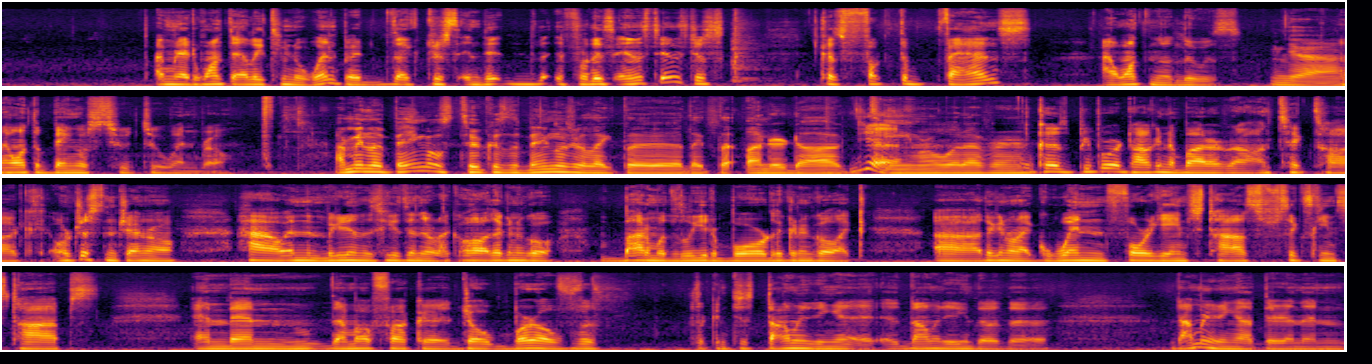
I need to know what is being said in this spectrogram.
I mean, I'd want the LA team to win, but like just in the, for this instance, just because fuck the fans, I want them to lose, yeah. and I want the Bengals to to win, bro. I mean the Bengals too, because the Bengals are like the like the underdog Yeah. team or whatever. Because people were talking about it on TikTok or just in general, how in the beginning of the season they're like, oh, they're gonna go bottom of the leaderboard. They're gonna go like, uh, they're gonna like win four games tops, six games tops, and then the motherfucker Joe Burrow was fucking just dominating it, dominating the the dominating out there, and then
